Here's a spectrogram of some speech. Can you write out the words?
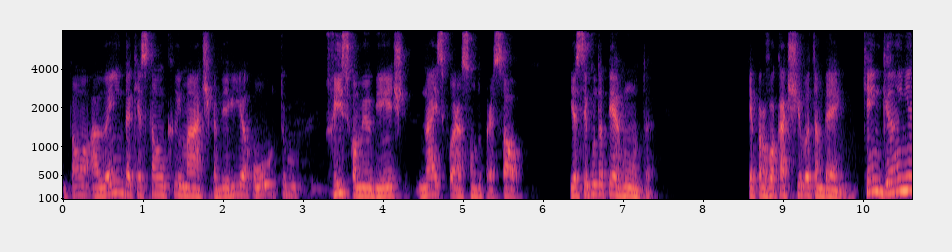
Então, além da questão climática, haveria outro risco ao meio ambiente na exploração do pré-sal? E a segunda pergunta, que é provocativa também: quem ganha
